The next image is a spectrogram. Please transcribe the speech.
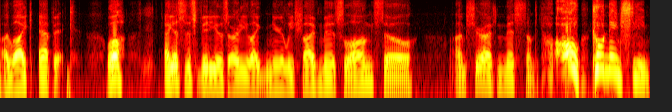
I like epic. Well, I guess this video is already like nearly five minutes long, so I'm sure I've missed something. Oh! Codename Steam!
